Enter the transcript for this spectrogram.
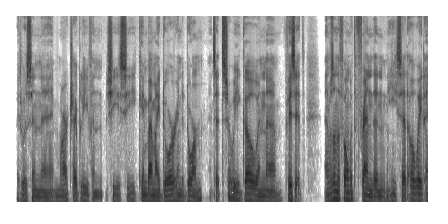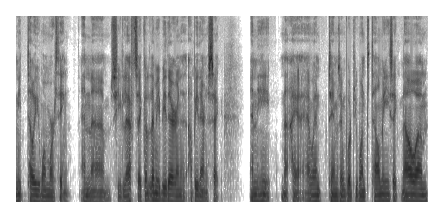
It was in, uh, March, I believe, and she she came by my door in the dorm and said, "Shall we go and um, visit?" And I was on the phone with a friend, and he said, "Oh wait, I need to tell you one more thing." And um, she left, said, "Let me be there, and I'll be there in a sec." And he I, I went to him saying, "What do you want to tell me?" He's like, "No, um,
